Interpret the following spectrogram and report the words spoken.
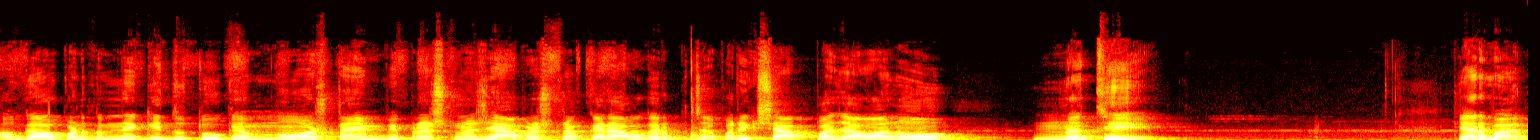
અગાઉ પણ તમને કીધું હતું કે મોસ્ટ ટાઈમ પ્રશ્ન છે. આ પ્રશ્ન કર્યા વગર પરીક્ષા આપવા જવાનું નથી. ત્યારબાદ,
